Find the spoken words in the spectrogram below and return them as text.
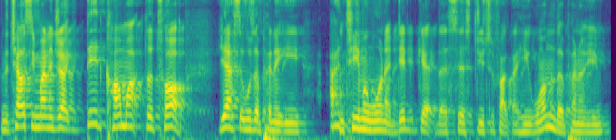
and the Chelsea manager did come at the top. Yes, it was a penalty, and Timo Werner did get the assist due to the fact that he won the penalty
